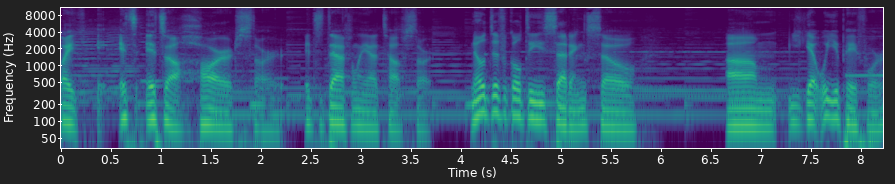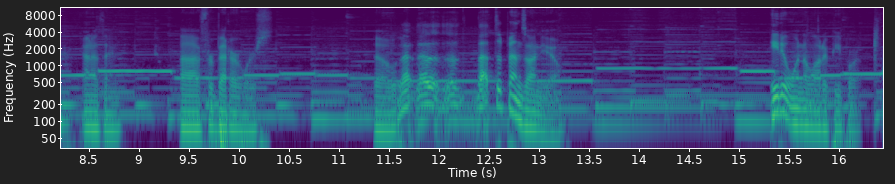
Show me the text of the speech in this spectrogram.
Like, it's it's a hard start. It's definitely a tough start. No difficulty settings, so um, you get what you pay for, kind of thing, uh, for better or worse. So that, that, that depends on you. Hate it when a lot of people are.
